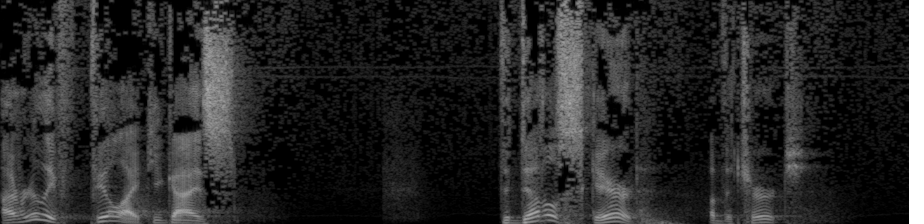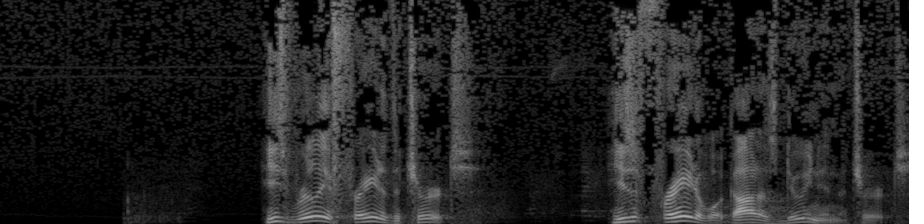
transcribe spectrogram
I really feel like you guys, the devil's scared of the church. He's really afraid of the church. He's afraid of what God is doing in the church.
